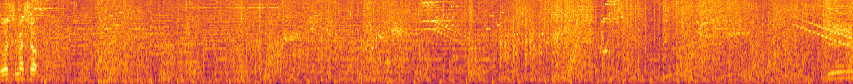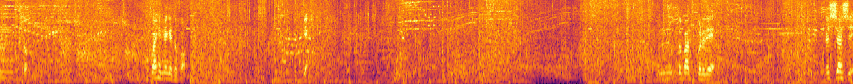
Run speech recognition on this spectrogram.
そうしましょう。うんと。ここら辺投げとこう。オッケー。うんとまずこれで。よしよし。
